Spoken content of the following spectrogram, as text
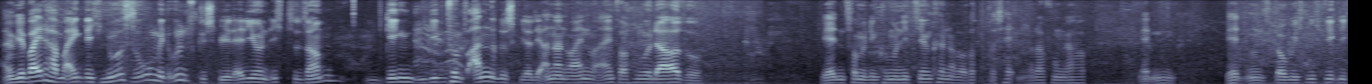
Aber wir beide haben eigentlich nur so mit uns gespielt, Eddie und ich zusammen. Gegen, gegen fünf andere Spieler. Die anderen waren einfach nur da so. Wir hätten zwar mit denen kommunizieren können, aber was, was hätten wir davon gehabt? Wir hätten, wir hätten uns, glaube ich, nicht wirklich...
